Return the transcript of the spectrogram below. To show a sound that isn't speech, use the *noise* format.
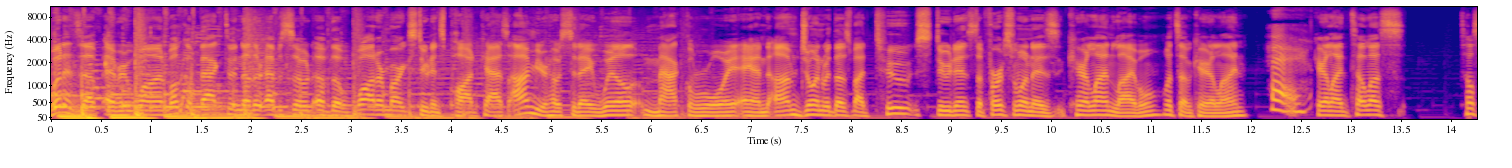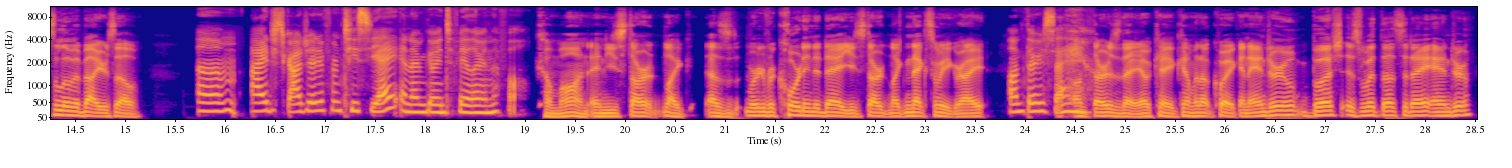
What is up, everyone? Welcome back to another episode of the Watermark Students Podcast. I'm your host today, Will McElroy, and I'm joined with us by two students. The first one is Caroline Leibel. What's up, Caroline? Hey, Caroline, tell us tell us a little bit about yourself. um, I just graduated from TCA and I'm going to Baylor in the fall Come on, and you start like as we're recording today. You start like next week, right? on Thursday. On Thursday. Okay, coming up quick. And Andrew Bush is with us today. Andrew,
